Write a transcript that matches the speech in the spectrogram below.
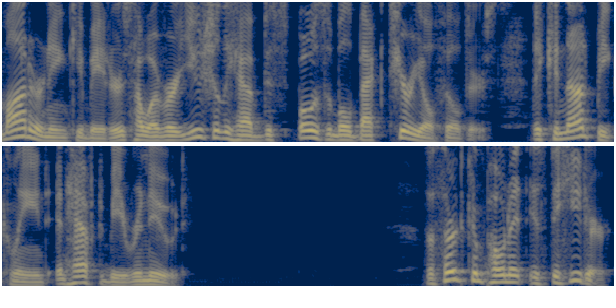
Modern incubators, however, usually have disposable bacterial filters. They cannot be cleaned and have to be renewed. The third component is the heater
